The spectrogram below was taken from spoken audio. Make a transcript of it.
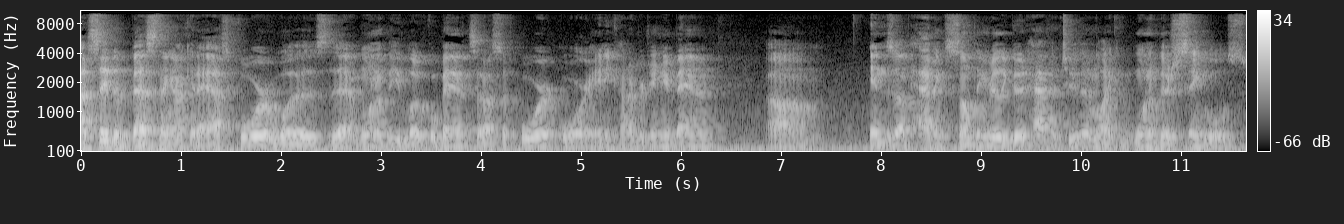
I'd say the best thing I could ask for was that one of the local bands that I support, or any kind of Virginia band, um, ends up having something really good happen to them. Like one of their singles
